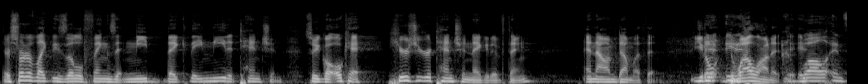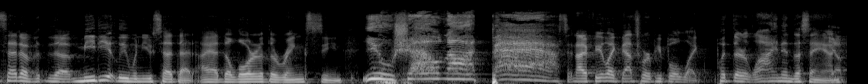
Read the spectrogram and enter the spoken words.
They're sort of like these little things that need like they need attention. So you go, okay, here's your attention negative thing, and now I'm done with it. You don't It- it- dwell on it. It- well, instead of the immediately when you said that, I had the Lord of the Rings scene. You shall not pass, and I feel like that's where people like put their line in the sand. Yep.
